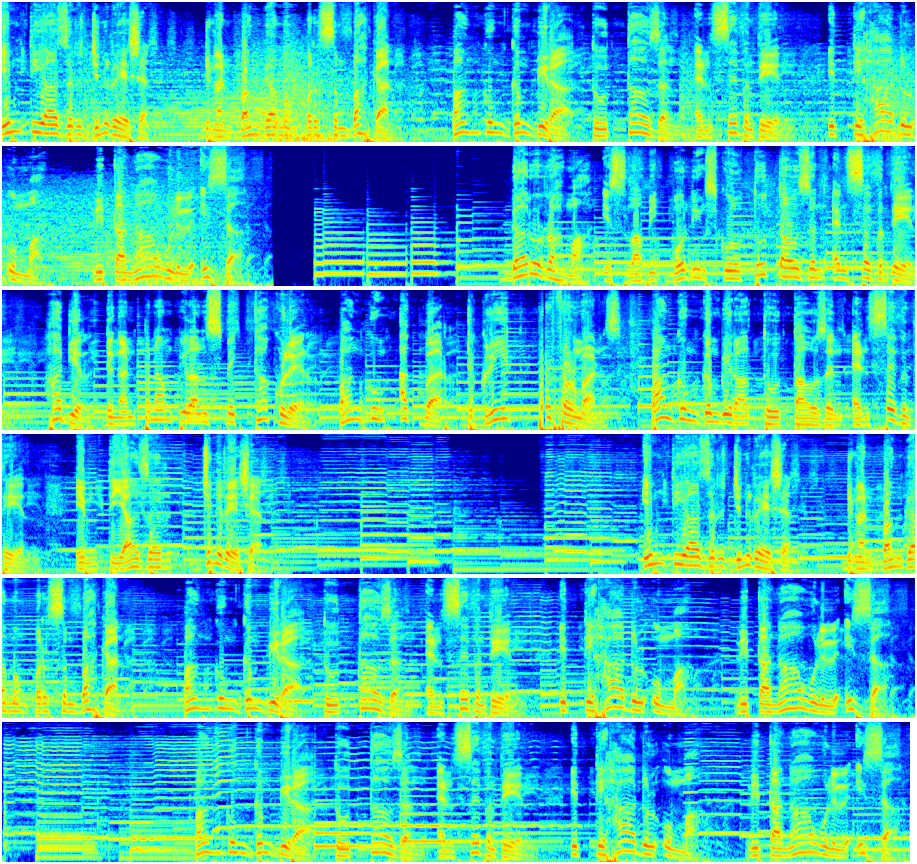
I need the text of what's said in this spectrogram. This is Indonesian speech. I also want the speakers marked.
Speaker 1: Imtiazer Generation dengan bangga mempersembahkan Panggung Gembira 2017 Ittihadul Ummah Litanawulil Izzah. Darul Rahmah Islamic Boarding School 2017 hadir dengan penampilan spektakuler Panggung Akbar The Great Performance Panggung Gembira 2017 Imtiazer Generation. Imtiazer Generation dengan bangga mempersembahkan Panggung Gembira 2017 Ittihadul Ummah Litanawulil Izzah. Panggung Gembira 2017 Ittihadul Ummah Litanawulil Izzah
